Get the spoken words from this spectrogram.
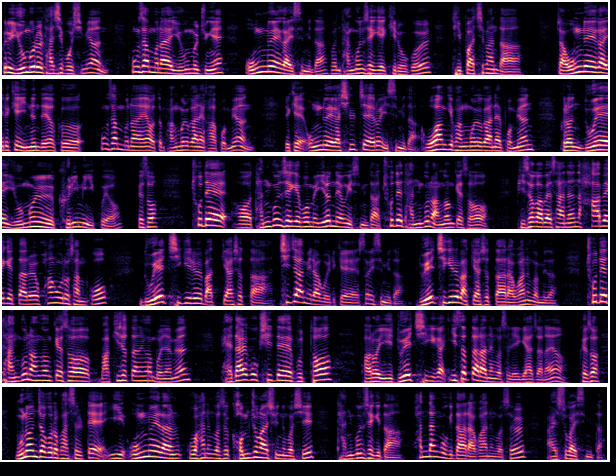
그리고 유물을 다시 보시면 홍산 문화의 유물 중에 옥루회가 있습니다. 그건 단군 세기의 기록을 뒷받침한다. 자, 옥루회가 이렇게 있는데요. 그 홍산 문화의 어떤 박물관에 가 보면 이렇게 옥루회가 실제로 있습니다. 오한기 박물관에 보면 그런 누에 유물 그림이 있고요. 그래서 초대 어, 단군 세계에 보면 이런 내용이 있습니다. 초대 단군 왕건께서 비서갑에 사는 하백의 딸을 황후로 삼고 누에치기를 맡게 하셨다. 치잠이라고 이렇게 써 있습니다. 누에치기를 맡게 하셨다라고 하는 겁니다. 초대 단군 왕건께서 맡기셨다는 건 뭐냐면 배달국 시대부터 바로 이 누에치기가 있었다라는 것을 얘기하잖아요. 그래서 문헌적으로 봤을 때 이 옥누에라고 하는 것을 검증할 수 있는 것이 단군색이다, 환단국이다라고 하는 것을 알 수가 있습니다.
